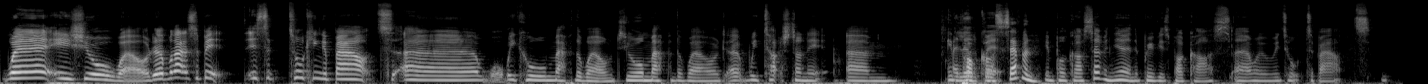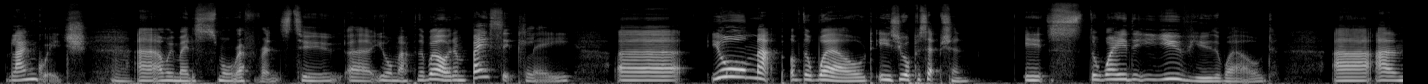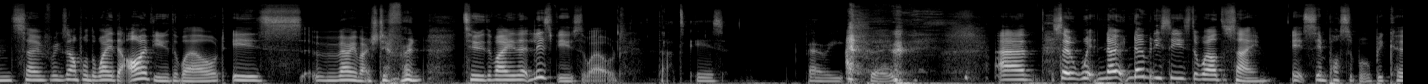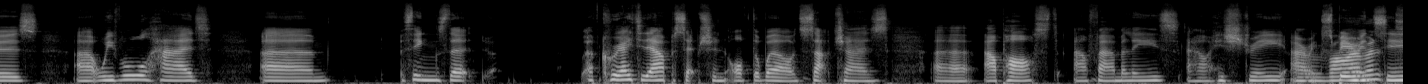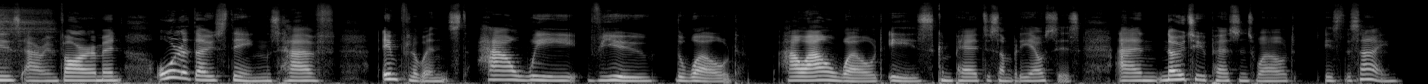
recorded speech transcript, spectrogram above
Where is your world? Well, that's a bit. It's talking about uh, what we call map of the world. Your map of the world. Uh, we touched on it um, In podcast seven. in podcast seven. Yeah, in the previous podcast uh, when we talked about language, uh, and we made a small reference to uh, your map of the world. And basically, uh, your map of the world is your perception. It's the way that you view the world. Uh, and so, for example, the way that I view the world is very much different to the way that Liz views the world. That is very true. Um, so we, no, nobody sees the world the same. It's impossible because uh, we've all had um, things that have created our perception of the world, such as uh, our past, our families, our history, our, Our environment. experiences, our environment. All of those things have influenced how we view the world, how our world is compared to somebody else's. And no two persons' world is the same.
